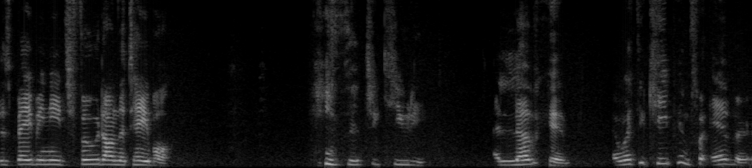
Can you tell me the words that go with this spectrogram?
This baby needs food on the table. He's such a cutie. I love him. I want to keep him forever.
